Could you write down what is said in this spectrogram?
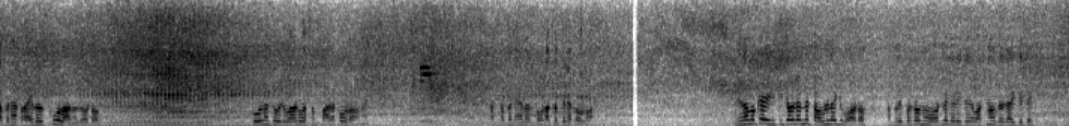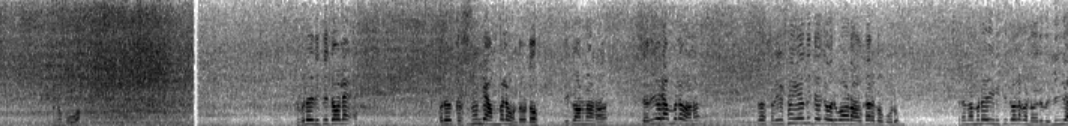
കട്ടപ്പന ട്രൈബൽ സ്കൂളാണ് കേട്ടോ. സ്കൂളിനൊക്കെ ഒരുപാട് വർഷം പഴക്കമുള്ളതാണ്. കട്ടപ്പനയുടെ തുടക്കത്തിലൊക്കെ ഉള്ള ഇനി നമുക്ക് ഇടുക്കിക്കവല തന്നെ ടൗണിലേക്ക് പോകാം കേട്ടോ. നമ്മളിപ്പോഴത്തെ ഒന്ന് ഹോട്ടലിൽ കയറിയിട്ട് ഭക്ഷണമൊക്കെ കഴിച്ചിട്ട് ഒന്ന് പോവാം. ഇവിടെ ഇടുക്കിക്കവല ഒരു കൃഷ്ണന്റെ അമ്പലമുണ്ട് കേട്ടോ. ഈ കാണുന്നതാണ്. ചെറിയൊരു അമ്പലമാണ്. ഇത് ശ്രീസംഗീതയ്ക്കൊക്കെ ഒരുപാട് ആൾക്കാരൊക്കെ കൂടും. പിന്നെ നമ്മുടെ ഇടുക്കിക്കോല കണ്ടോ? ഒരു വലിയ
